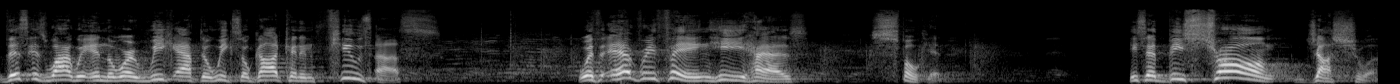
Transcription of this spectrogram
This is why we're in the Word week after week, so God can infuse us with everything He has spoken. He said, Be strong, Joshua,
